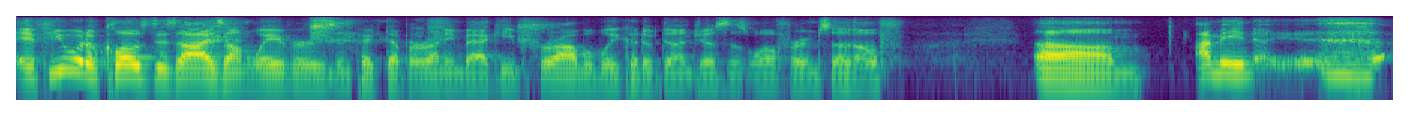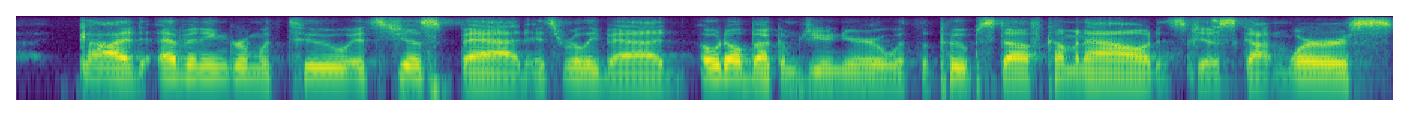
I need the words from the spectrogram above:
if he would have closed his eyes on waivers and picked up a running back, he probably could have done just as well for himself. Um, I mean, God, Evan Engram with two, it's just bad. It's really bad. Odell Beckham Jr. with the poop stuff coming out, it's just gotten worse.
